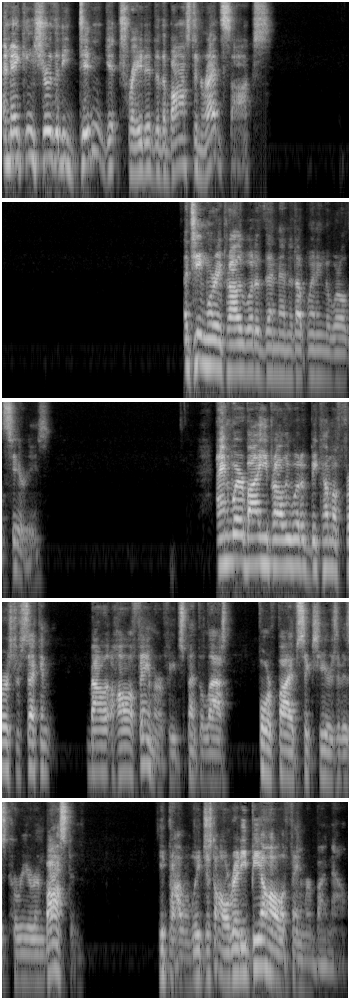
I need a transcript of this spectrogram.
and making sure that he didn't get traded to the Boston Red Sox, a team where he probably would have then ended up winning the World Series, and whereby he probably would have become a first or second ballot Hall of Famer if he'd spent the last four, five, six years of his career in Boston. He'd probably just already be a Hall of Famer by now.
